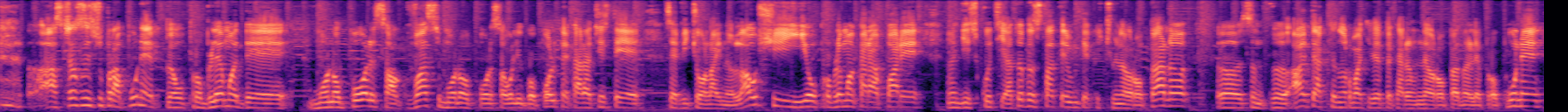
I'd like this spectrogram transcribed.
așa se suprapune pe o problemă de monopol sau quasi-monopol sau oligopol pe care aceste servicii online îl au și e o problemă care apare în discuție atât în Statele Unite cât și în Uniunea Europeană. Uh, sunt uh, alte acte normative pe care Uniunea Europeană le propune,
